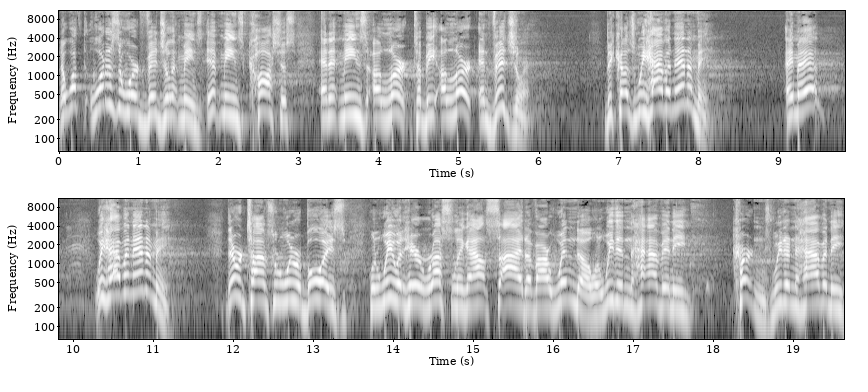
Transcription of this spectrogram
Now, what, what does the word vigilant means? It means cautious and it means alert, to be alert and vigilant because we have an enemy. Amen? We have an enemy. There were times when we were boys when we would hear rustling outside of our window when we didn't have any curtains, we didn't have any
